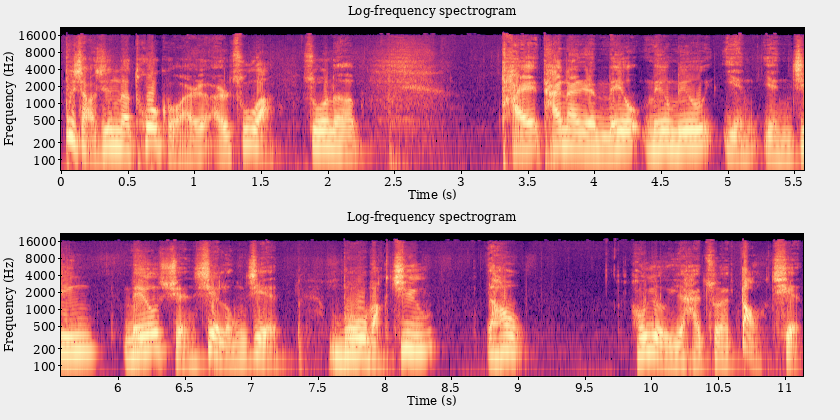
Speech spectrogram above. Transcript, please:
不小心的脱口而而出啊，说呢台台南人没有没有没有眼眼睛，没有选谢龙介，没目睭，然后。侯友谊还出来道歉。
